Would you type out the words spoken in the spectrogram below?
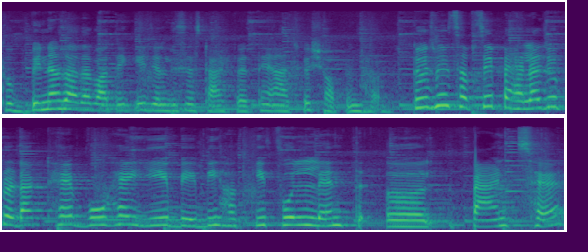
तो बिना ज़्यादा बातें किए जल्दी से स्टार्ट करते हैं आज का शॉपिंग हॉल तो इसमें सबसे पहला जो प्रोडक्ट है, वो है ये बेबी हक की फुल लेंथ पैंट्स है,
